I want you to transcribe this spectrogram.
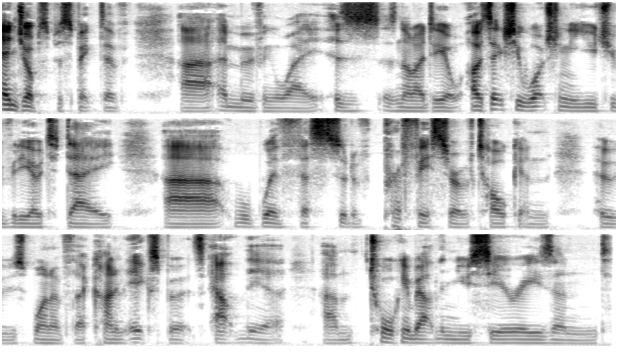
and jobs perspective, uh, and moving away is is not ideal. I was actually watching a YouTube video today uh, with this sort of professor of Tolkien, who's one of the kind of experts out there, um, talking about the new series and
